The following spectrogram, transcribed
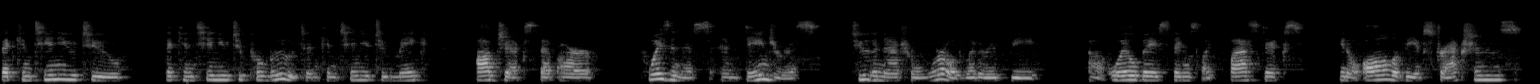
that continue to that continue to pollute and continue to make objects that are poisonous and dangerous to the natural world, whether it be uh, oil based things like plastics, you know, all of the extractions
